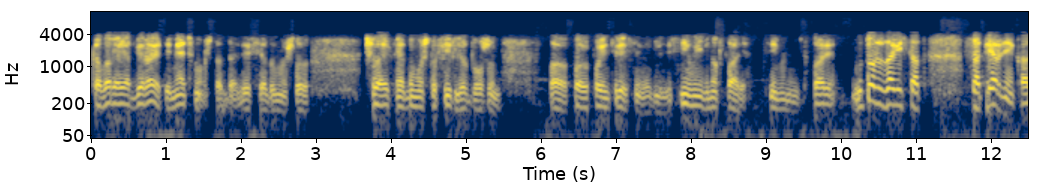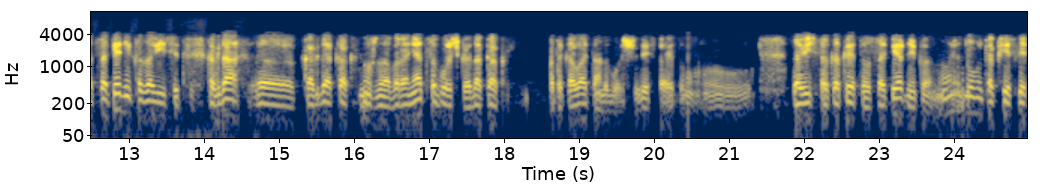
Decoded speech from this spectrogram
Кабаре отбирает и мяч может отдать. Здесь я думаю, что человек, я думаю, что Фидлер должен по, поинтереснее выглядеть. С ним именно в паре. С ним именно в паре. Ну, тоже зависит от соперника. От соперника зависит, когда, э, когда как нужно обороняться больше, когда как атаковать надо больше. Здесь поэтому э, зависит от конкретного соперника. Ну, я думаю, так если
